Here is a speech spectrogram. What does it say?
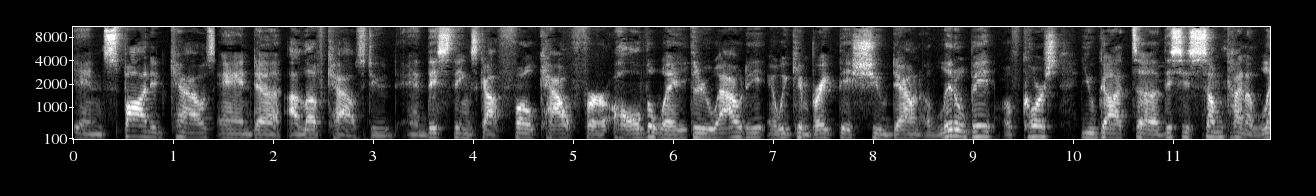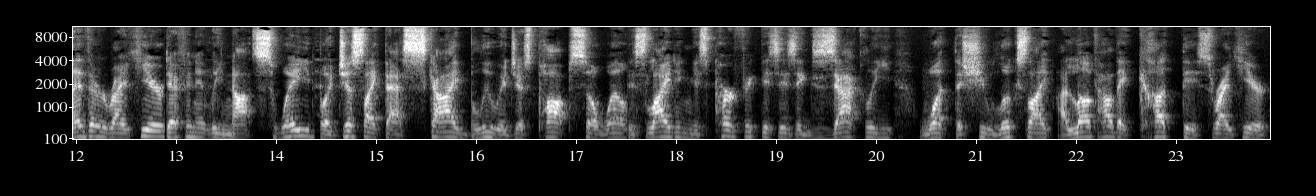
and spotted cows, and uh, I love cows, dude. And this thing's got faux cow fur all the way throughout it, and we can break this shoe down a little bit. Of course, you got, uh, this is some kind of leather right here. Definitely not suede, but just like that sky blue, it just pops so well. This lighting is perfect. This is exactly what the shoe looks like. I love how they cut this right here.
